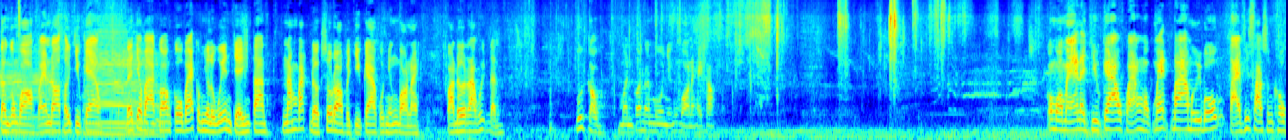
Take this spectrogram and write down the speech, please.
từng con bò và em đo thử chiều cao để cho bà con cô bác cũng như là quý anh chị chúng ta nắm bắt được số đo về chiều cao của những bò này và đưa ra quyết định. Cuối cùng, mình có nên mua những bò này hay không? Con bò mẹ này chiều cao khoảng 1m34 tại phía sau sân khu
